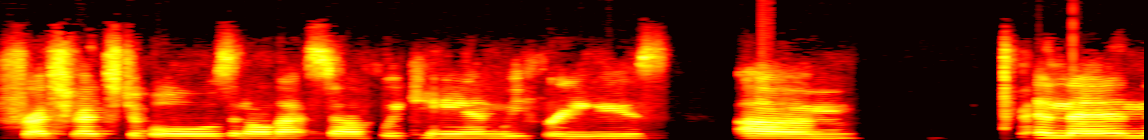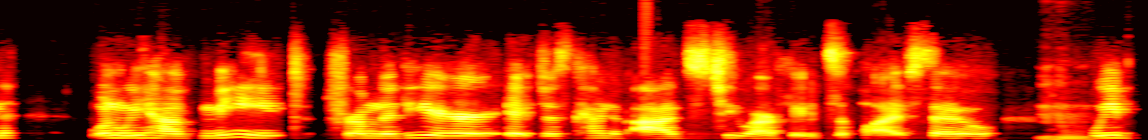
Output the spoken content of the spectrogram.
fresh vegetables and all that stuff. We can, we freeze. Um, and then when we have meat from the deer, it just kind of adds to our food supply. So mm-hmm. we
